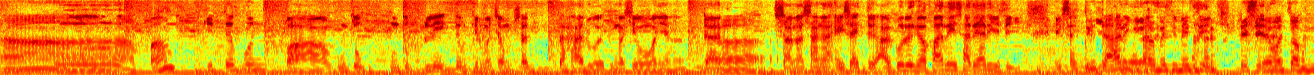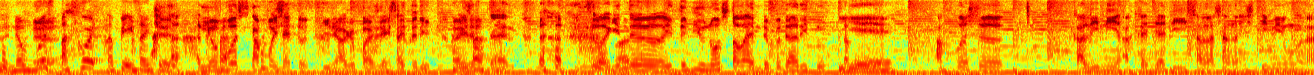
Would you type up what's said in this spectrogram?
Ah, faham? kita pun wah, untuk untuk pelik tu mungkin macam terharu lah terima kasih banyak dan Ah. sangat-sangat excited. Aku dengan Faris hari-hari mesti excited Setiap hari kita orang message message Message. Dia macam nervous takut Tapi excited. Nervous apa excited. Ini aku pas Excited ni. Excited kan? Sebab kita interview non-stop kan Daripada hari tu. Yeah. Aku rasa Kali ni akan jadi Sangat-sangat istimewa.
